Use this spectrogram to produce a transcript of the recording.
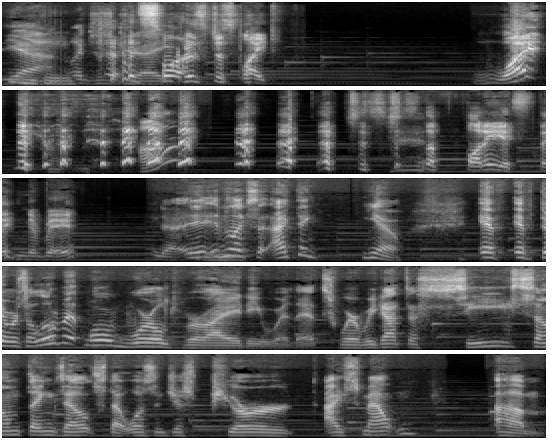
yeah, Mhm. which And. Sora's just like, what? Huh? it's just, just the funniest thing to me. Yeah, and, and like I said, I think you know, if if there was a little bit more world variety with it, where we got to see some things else that wasn't just pure Ice Mountain, um,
